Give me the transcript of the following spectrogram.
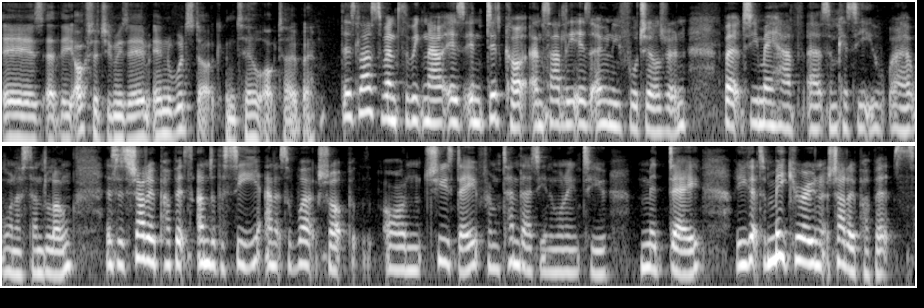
is at the Oxfordshire Museum in Woodstock until October. This last event of the week now is in Didcot and sadly is only for children, but you may have uh, some kids that you uh, want to send along. This is Shadow Puppets Under the Sea and it's a workshop on Tuesday from 10.30 in the morning to midday. You get to make your own shadow puppets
